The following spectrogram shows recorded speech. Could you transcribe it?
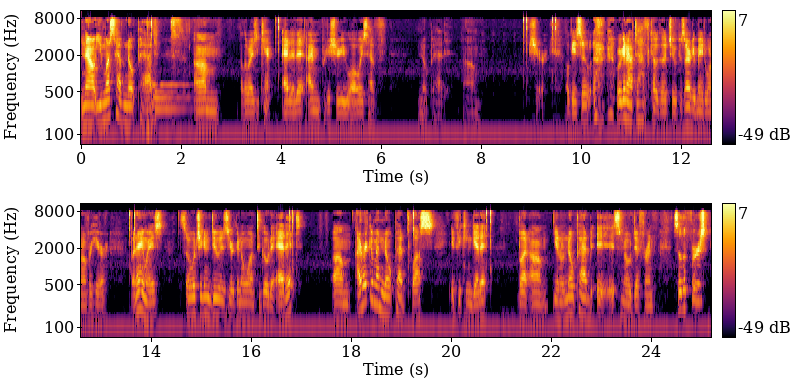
Now, you must have Notepad, um, otherwise you can't edit it. I'm pretty sure you always have Notepad. Um, sure. Okay, so we're going to have to have calculator too, because I already made one over here. But anyways, so what you're going to do is you're going to want to go to Edit. Um, I recommend Notepad Plus if you can get it. But, um, you know, Notepad, it, it's no different. So the first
